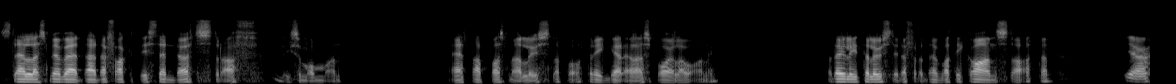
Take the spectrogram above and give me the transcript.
stället som jag vet där det faktiskt är dödsstraff. Liksom om man är tappas med att lyssna på trigger eller spoilervarning. Och det är lite lustigt därför att det är Vatikanstaten. Ja.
